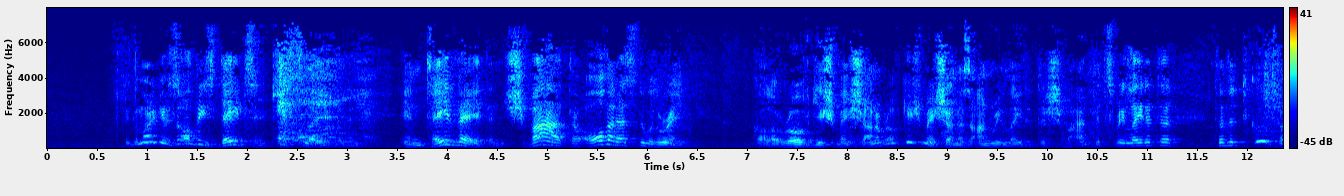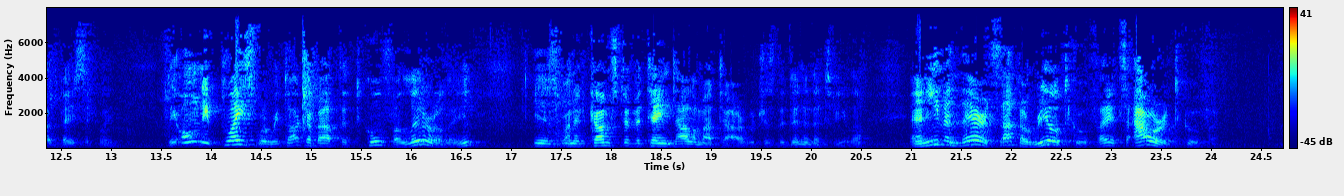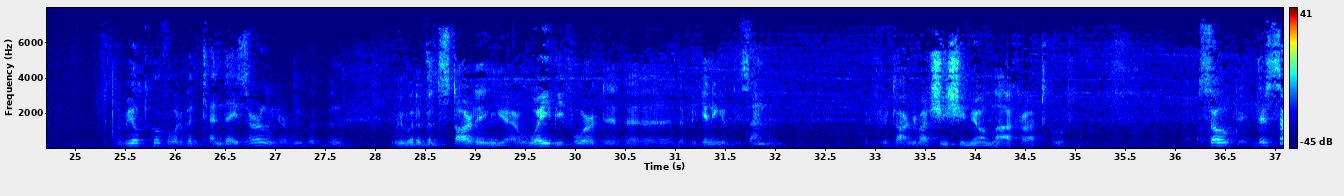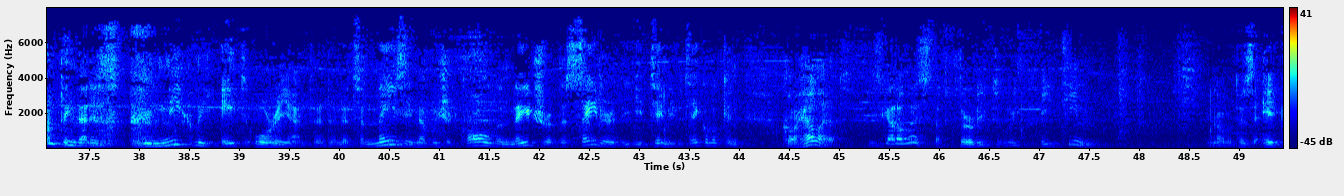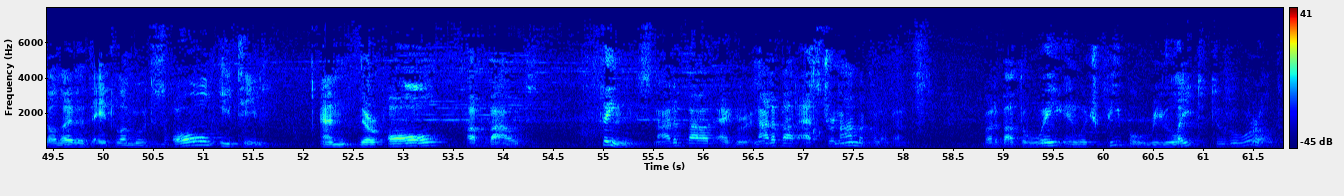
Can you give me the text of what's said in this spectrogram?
The Gemara gives all these dates in Kislev and in, in Tevet and Shvat, all that has to do with rain. call a Rov Gishmei. Rov Gishmei Shana is unrelated to Shvat. It's related to, to the Tkufa, basically. The only place where we talk about the Tkufa literally is when it comes to V'tein Talamatar, which is the din of the Tefillah. And even there, it's not the real Tkufa, it's our Tkufa. The real Tkufa would have been 10 days earlier. We would have been, we would have been starting uh, way before the, the, the, beginning of December. If you're talking about Shishim Yom La'acharat Tkufa. So there's something that is uniquely eight oriented, and it's amazing that we should call the nature of the Seder the Itim. You take a look in Kohelet, he's got a list of 32 18. You know, there's eight Aledet, eight Lamud, it's all Itim, and they're all about things, not about, agri- not about astronomical events, but about the way in which people relate to the world.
